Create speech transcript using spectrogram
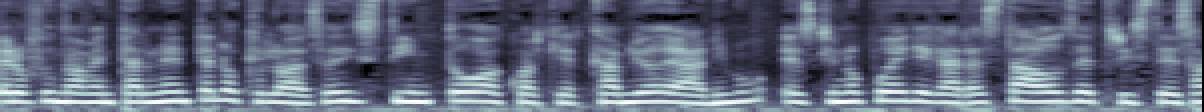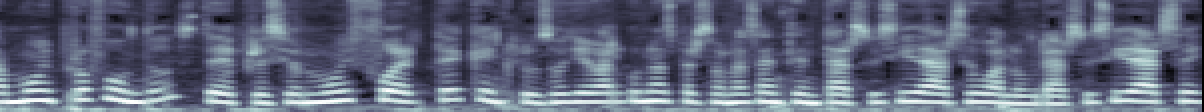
pero fundamentalmente lo que lo hace distinto a cualquier cambio de ánimo es que uno puede llegar a estados de tristeza muy profundos, de depresión muy fuerte, que incluso lleva a algunas personas a intentar suicidarse o a lograr suicidarse,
